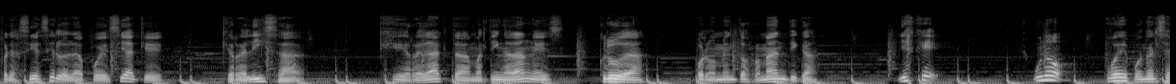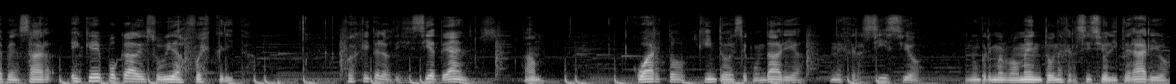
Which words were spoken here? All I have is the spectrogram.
por así decirlo. La poesía que, que realiza, que redacta Martín Adán es cruda, por momentos romántica. Y es que uno puede ponerse a pensar en qué época de su vida fue escrita. Fue escrita a los 17 años. ¿ah? cuarto, quinto de secundaria, un ejercicio, en un primer momento, un ejercicio literario.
